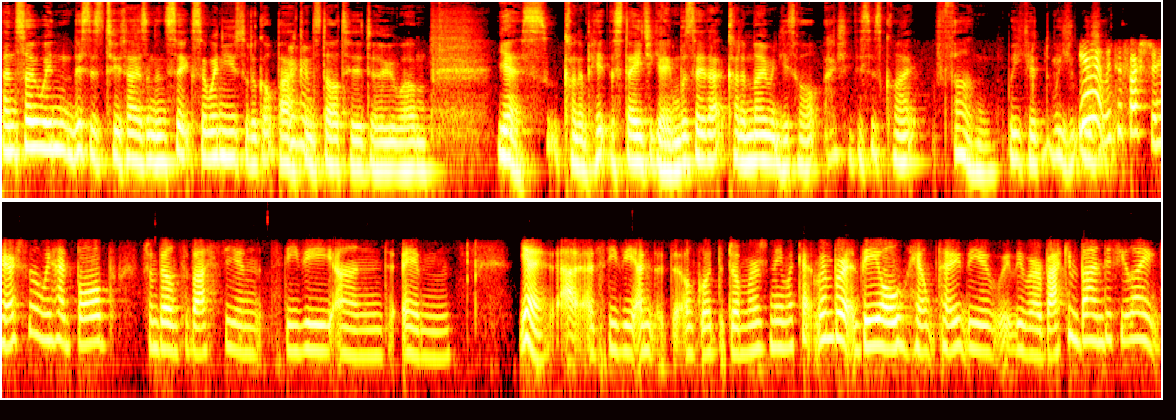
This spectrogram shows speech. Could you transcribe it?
And so when this is 2006, so when you sort of got back mm-hmm. and started to, um, yes, kind of hit the stage again, was there that kind of moment you thought, actually, this is quite fun? We could, we. Yeah, we... it was the first rehearsal. We had Bob from Belle and Sebastian, Stevie, and um, yeah, uh, Stevie and oh god, the drummer's name I can't remember. They all helped out. They they were a backing band, if you like.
